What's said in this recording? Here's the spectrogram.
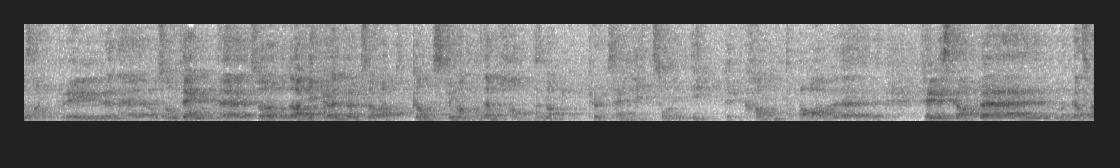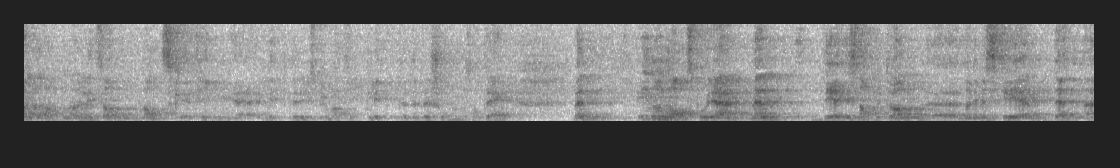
Vi snakket foreldrene og sånne ting. Uh, så, og da fikk vi jo en følelse av at ganske mange av dem hadde nok følt seg litt sånn i ytterkant av uh, fellesskapet. Ganske mange hadde hatt noen litt sånn vanskelige ting. Litt rusproblematikk, litt depresjon og sånne ting. Men i normalsporet. Men det de snakket om når de beskrev denne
